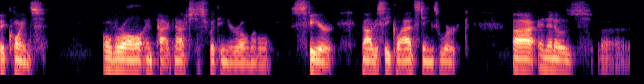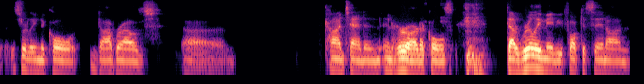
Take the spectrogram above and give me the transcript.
Bitcoin's overall impact, not just within your own little sphere. And obviously, Gladstein's work. Uh, and then it was uh, certainly Nicole Dobrow's uh, content and, and, her articles that really made me focus in on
